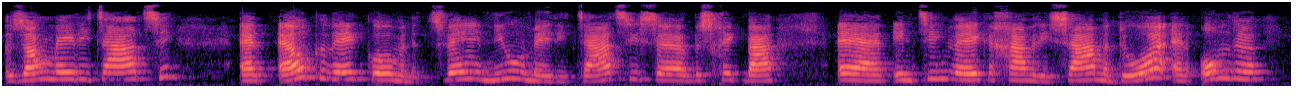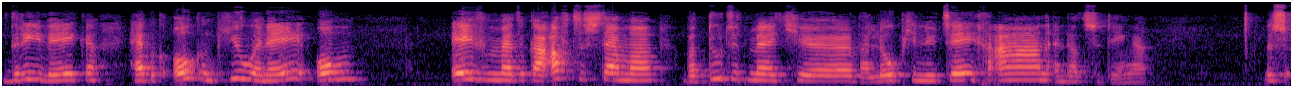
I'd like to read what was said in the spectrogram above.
zangmeditatie. En elke week komen er twee nieuwe meditaties uh, beschikbaar. En in 10 weken gaan we die samen door. En om de drie weken heb ik ook een QA om even met elkaar af te stemmen. Wat doet het met je? Waar loop je nu tegenaan? En dat soort dingen. Dus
